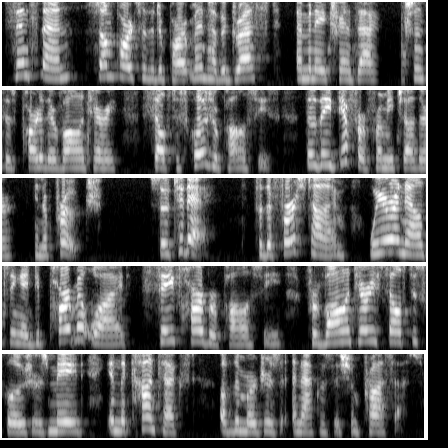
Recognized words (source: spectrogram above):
Since then, some parts of the department have addressed M&A transactions as part of their voluntary self-disclosure policies, though they differ from each other in approach. So today, for the first time, we are announcing a department wide safe harbor policy for voluntary self disclosures made in the context of the mergers and acquisition process.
